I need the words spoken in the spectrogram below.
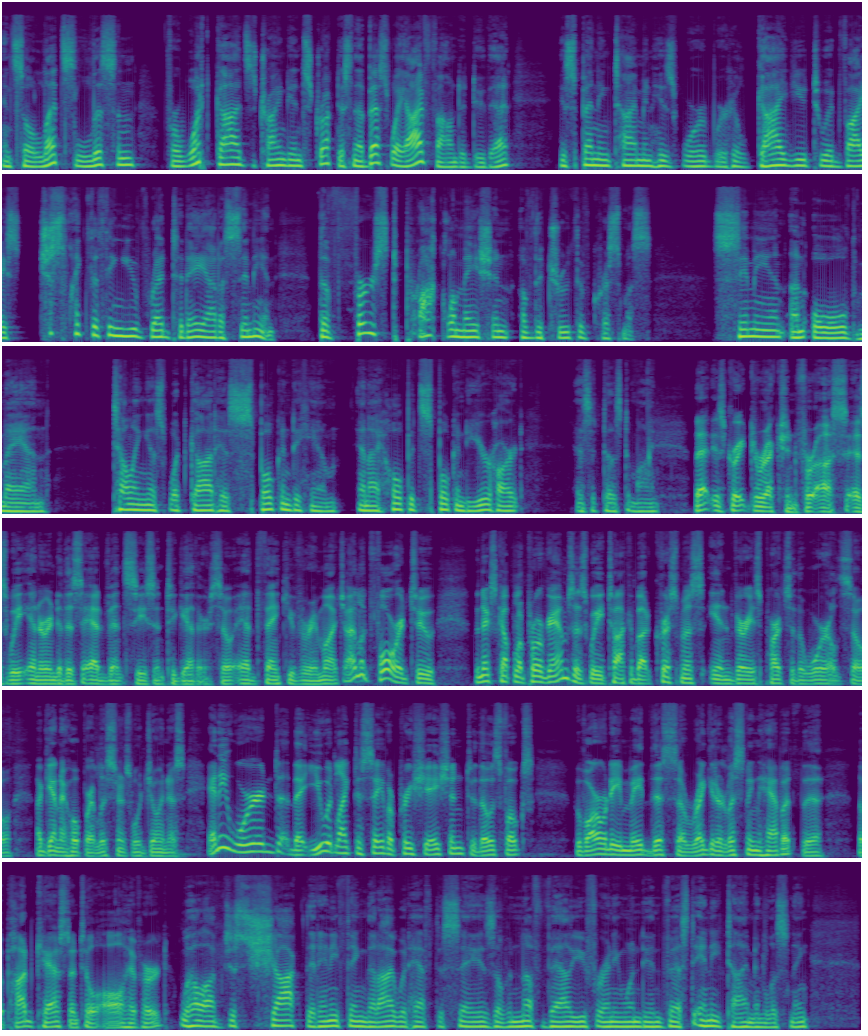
And so let's listen for what God's trying to instruct us. And the best way I've found to do that is spending time in His Word where He'll guide you to advice, just like the thing you've read today out of Simeon, the first proclamation of the truth of Christmas. Simeon, an old man, telling us what God has spoken to him, and I hope it's spoken to your heart as it does to mine. That is great direction for us as we enter into this Advent season together. So, Ed, thank you very much. I look forward to the next couple of programs as we talk about Christmas in various parts of the world. So, again, I hope our listeners will join us. Any word that you would like to say of appreciation to those folks who've already made this a regular listening habit, the the podcast until all have heard? Well, I'm just shocked that anything that I would have to say is of enough value for anyone to invest any time in listening.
